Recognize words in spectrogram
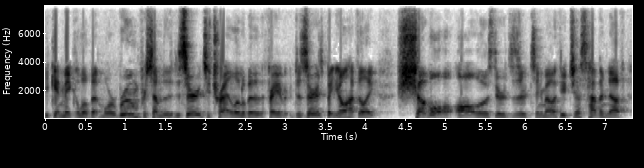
you can make a little bit more room for some of the desserts. You try a little bit of the favorite desserts, but you don't have to like shovel all those desserts in your mouth. You just have enough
